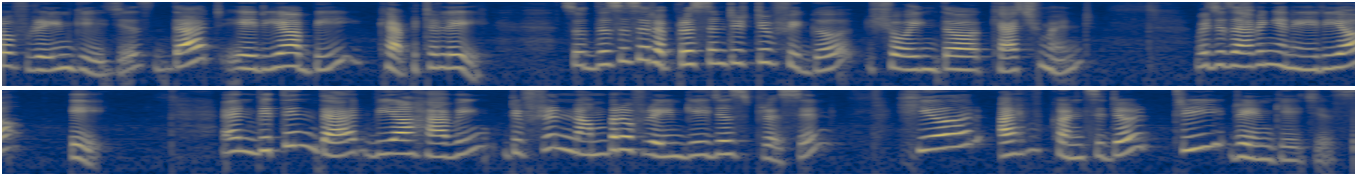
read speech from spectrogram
of rain gauges that area be capital A. So, this is a representative figure showing the catchment which is having an area A and within that we are having different number of rain gauges present here I have considered 3 rain gauges.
